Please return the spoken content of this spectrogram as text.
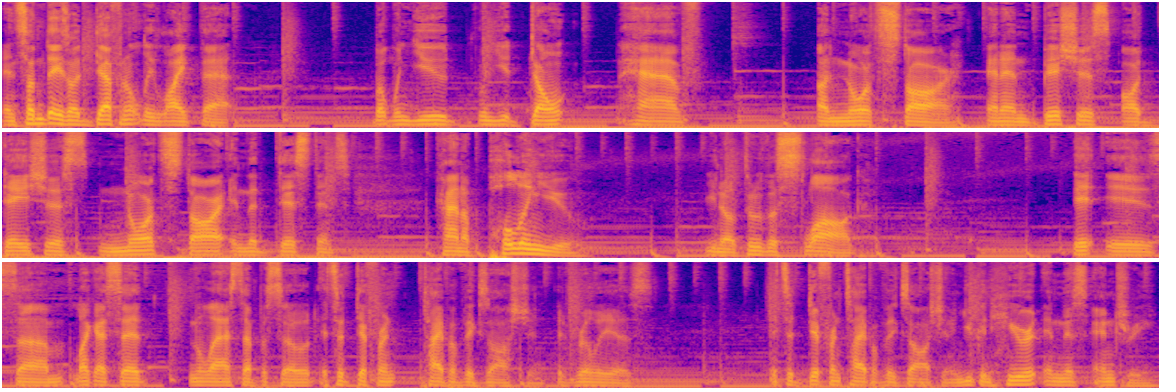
and some days are definitely like that. But when you when you don't have a North Star, an ambitious, audacious North Star in the distance, kind of pulling you, you know, through the slog. It is, um, like I said in the last episode, it's a different type of exhaustion. It really is. It's a different type of exhaustion. And you can hear it in this entry,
